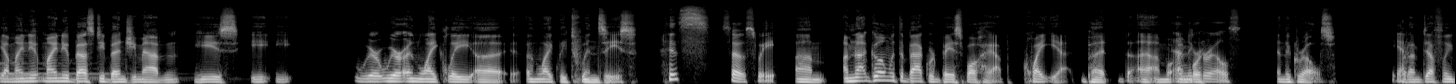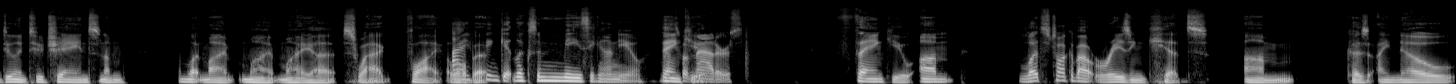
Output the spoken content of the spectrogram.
Yeah, my new my new bestie Benji Madden. He's he, he, we're we're unlikely uh unlikely twinsies. It's so sweet. Um, I'm not going with the backward baseball cap quite yet, but uh, I'm I'm the work- grills. and the grills. Yeah. But I'm definitely doing two chains, and I'm I'm letting my my my uh, swag fly a little I bit. I think it looks amazing on you. That's Thank what you. matters. Thank you. Um, let's talk about raising kids. Um, because I know,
